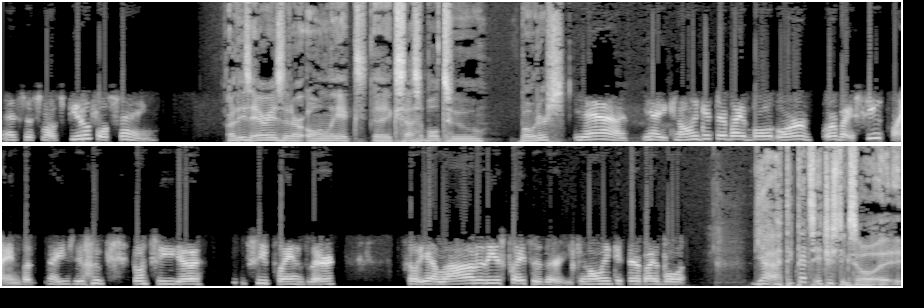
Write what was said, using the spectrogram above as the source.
and it's this most beautiful thing. Are these areas that are only accessible to boaters? Yeah, yeah. You can only get there by boat or or by seaplane, but I usually don't see uh, seaplanes there. So yeah, a lot of these places there you can only get there by boat. Yeah, I think that's interesting. So, uh,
